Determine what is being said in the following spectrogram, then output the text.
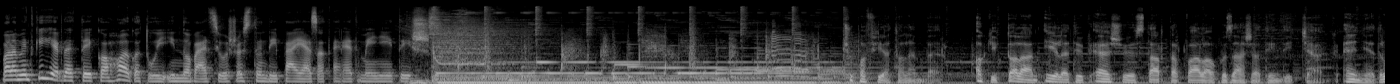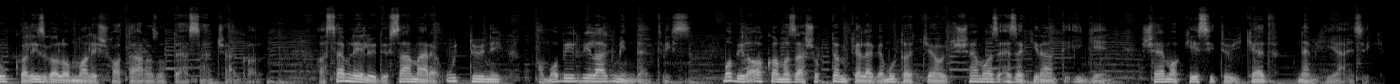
valamint kihirdették a Hallgatói Innovációs Ösztöndíjpályázat eredményét is. Csupa fiatal ember, akik talán életük első startup vállalkozását indítják, enyhe drukkal, izgalommal és határozott elszántsággal. A szemlélődő számára úgy tűnik, a mobilvilág mindent visz. Mobil alkalmazások tömkelege mutatja, hogy sem az ezek iránti igény, sem a készítői kedv nem hiányzik.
